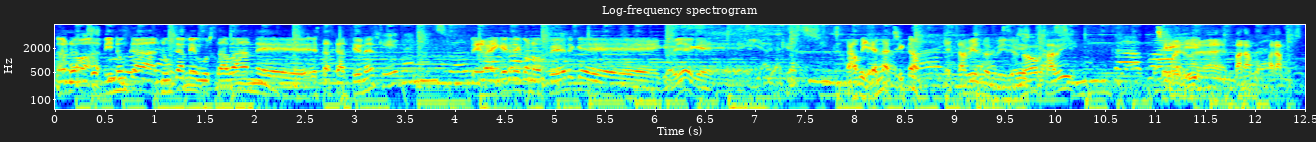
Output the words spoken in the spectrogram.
No, no, a mí nunca, nunca me gustaban eh, estas canciones, pero hay que reconocer que, que oye, que, que está bien la chica. Estás viendo el vídeo, ¿no, Javi? Sí. Bueno, eh, paramos, paramos.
